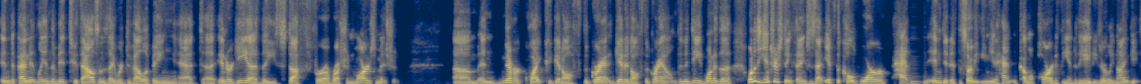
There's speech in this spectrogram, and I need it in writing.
independently in the mid 2000s. They were developing at uh, Energia the stuff for a Russian Mars mission, um, and never quite could get off the ground, get it off the ground. And indeed, one of the one of the interesting things is that if the Cold War hadn't ended, if the Soviet Union hadn't come apart at the end of the 80s, early 90s,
